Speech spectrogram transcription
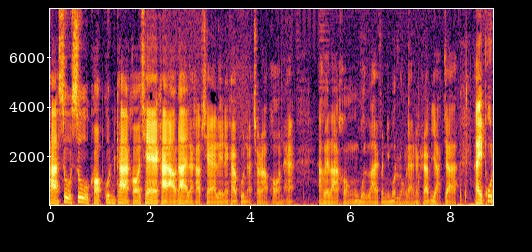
ค่ะ สู้สู้ขอบคุณค่ะ ขอแชร์ค่ะเอาได้แล้วครับ แชร์เลยนะครับ คุณอัชราพรฮะ เวลาของบนไลฟ์วันนี้หมดลงแล้วนะครับ อยากจะให้พูด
